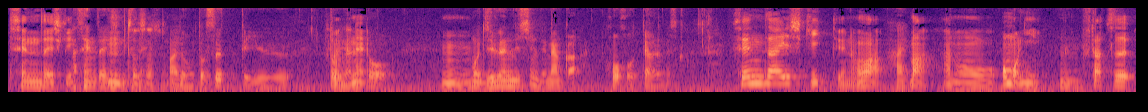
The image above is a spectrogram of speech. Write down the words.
潜在意識。あ潜在意識まで落とすっていうそうだね。と、うん。もう自分自身で何か方法ってあるんですか？潜在意識っていうのは、はい。まああの主にうん。2つ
